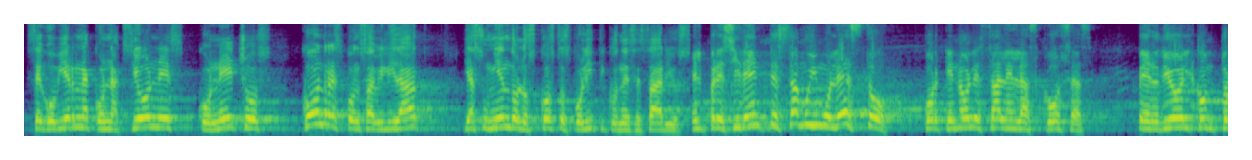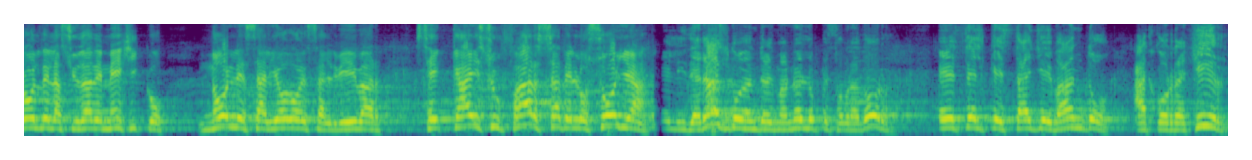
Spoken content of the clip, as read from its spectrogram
Se gobierna con acciones, con hechos, con responsabilidad y asumiendo los costos políticos necesarios. El presidente está muy molesto porque no le salen las cosas. Perdió el control de la Ciudad de México no le salió de Salvívar, se cae su farsa de Lozoya. El liderazgo de Andrés Manuel López Obrador es el que está llevando a corregir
